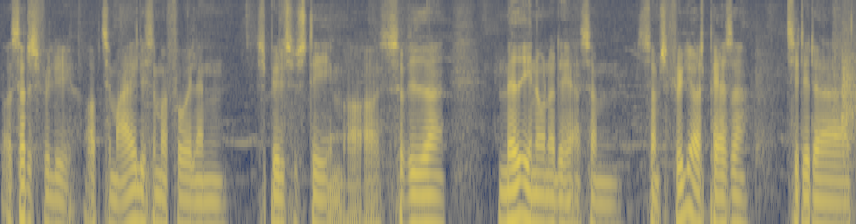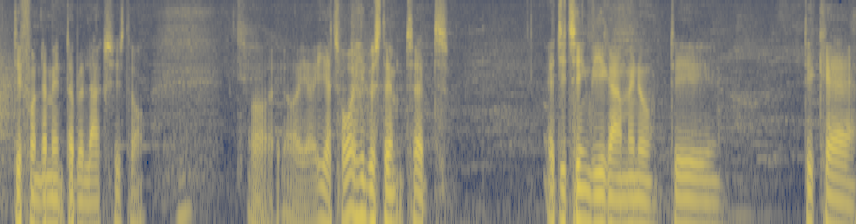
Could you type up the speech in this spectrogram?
Og så er det selvfølgelig op til mig ligesom at få et eller andet spilsystem og, og så videre med ind under det her, som, som selvfølgelig også passer til det, der, det fundament, der blev lagt sidste år. Og, og jeg, jeg tror helt bestemt, at, at de ting, vi er i gang med nu, det, det, kan,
